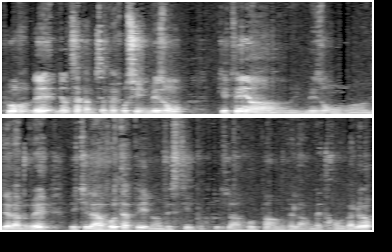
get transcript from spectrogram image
pour les biens de sa femme. Ça peut être aussi une maison qui était une maison délabrée, et qu'il a retapé, il a investi pour toute la repeindre et la remettre en valeur,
